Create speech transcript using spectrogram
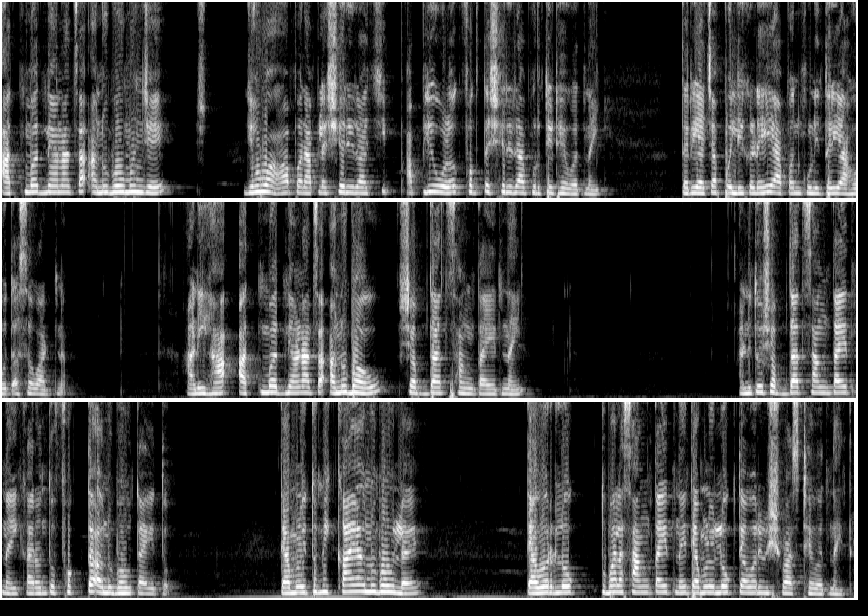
आत्मज्ञानाचा अनुभव म्हणजे जेव्हा आपण आपल्या शरीराची आपली ओळख फक्त शरीरापुरती ठेवत नाही तर याच्या पलीकडेही आपण कुणीतरी आहोत असं वाटणं. आणि हा आत्मज्ञानाचा अनुभव शब्दात सांगता येत नाही. आणि तो शब्दात सांगता येत नाही कारण तो फक्त अनुभवता येतो. त्यामुळे तुम्ही काय अनुभवलं आहे त्यावर लोक तुम्हाला सांगता येत नाही त्यामुळे लोक त्यावर विश्वास ठेवत नाहीत.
